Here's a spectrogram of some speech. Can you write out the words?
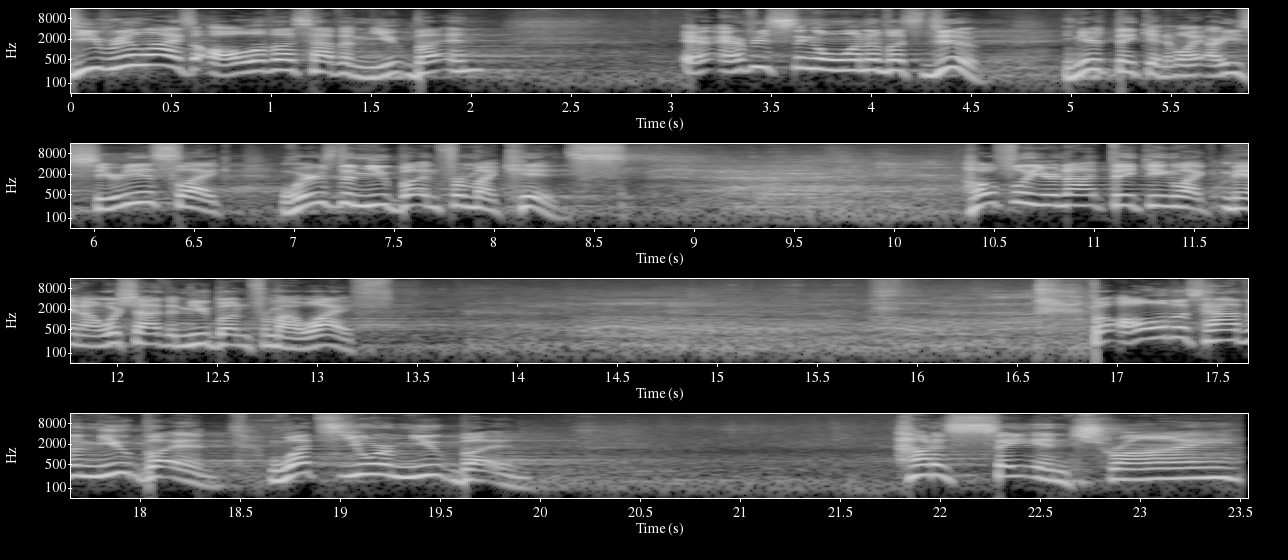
Do you realize all of us have a mute button? Every single one of us do. And you're thinking, are you serious? Like, where's the mute button for my kids? Hopefully, you're not thinking, like, man, I wish I had the mute button for my wife. But all of us have a mute button. What's your mute button? How does Satan try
